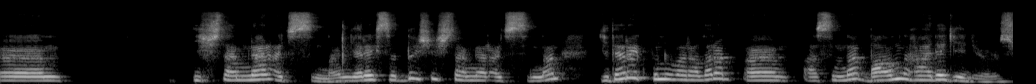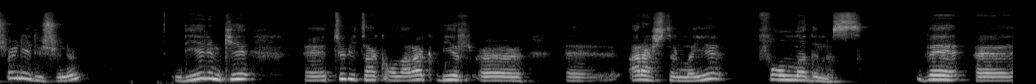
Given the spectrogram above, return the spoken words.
e, işlemler açısından, gerekse dış işlemler açısından giderek bu numaralara e, aslında bağımlı hale geliyoruz. Şöyle düşünün, diyelim ki e, TÜBİTAK olarak bir e, e, araştırmayı fonladınız ve e,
